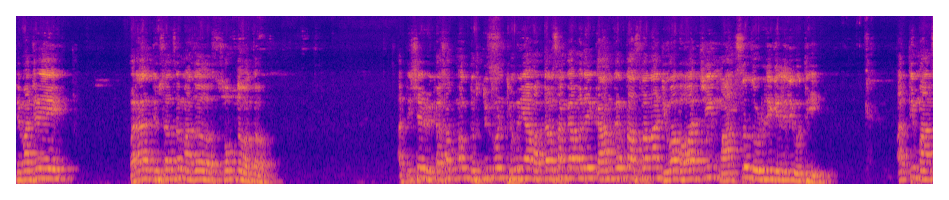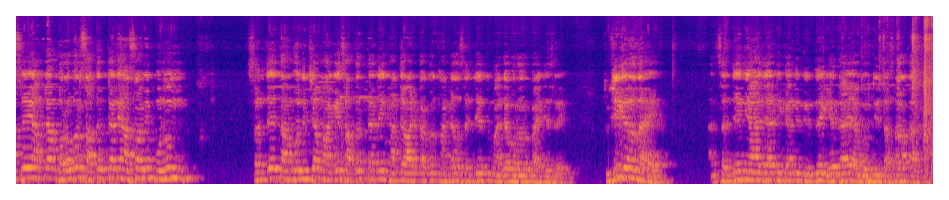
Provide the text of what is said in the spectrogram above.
ते माझे बऱ्याच दिवसाचं माझं स्वप्न होतं. अतिशय विकासात्मक दृष्टिकोन ठेवून या मतदारसंघामध्ये काम करत असताना जीवाभावाची माणसं जोडली गेलेली होती. आणि ती माणसे आपल्या बरोबर सातत्याने असावीत म्हणून संजय तांबोलीच्या मागे सातत्याने खांदे वाट टाकून सांगायचं संजय तू माझ्या बरोबर पाहिजेस रे. तुझी गरज आहे. आणि संजयने आज या ठिकाणी निर्णय घेत आहे या गोष्टीचा सार्थ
